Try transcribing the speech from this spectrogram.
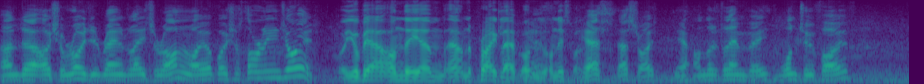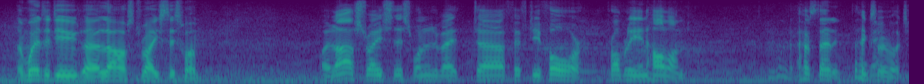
and uh, I shall ride it round later on, and I hope I shall thoroughly enjoy it. Well, you'll be out on the um, out on the parade lap on, Yeah. on this one. Yes, that's right. Yeah, on the little MV, 125. And where did you uh, last race this one? I last raced this one in about uh, 54, probably in Holland. Outstanding. Thanks very much.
